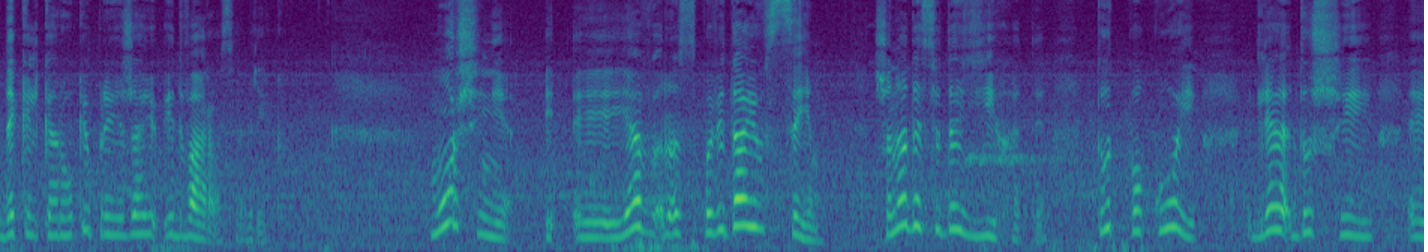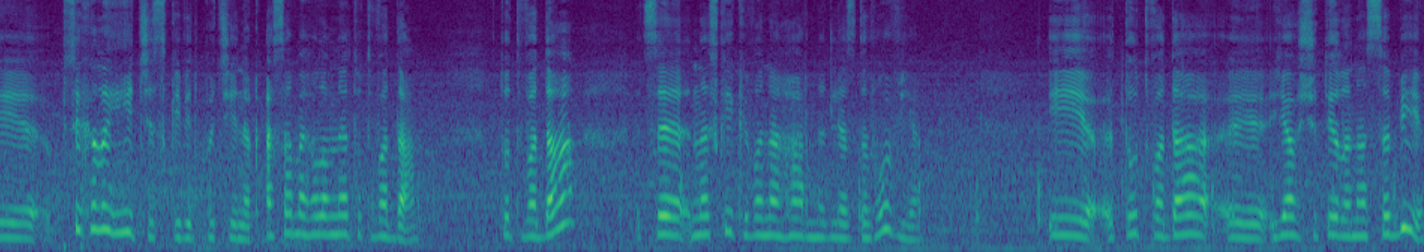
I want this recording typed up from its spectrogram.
декілька років приїжджаю і два рази в рік. В Моршині я розповідаю всім, що треба сюди їхати. Тут покой для душі, е, психологічний відпочинок, а саме головне тут вода. Тут вода, це наскільки вона гарна для здоров'я. І тут вода, е, я вщутила на собі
